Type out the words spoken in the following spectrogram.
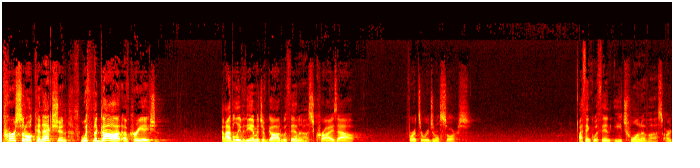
personal connection with the God of creation. And I believe the image of God within us cries out for its original source. I think within each one of us are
